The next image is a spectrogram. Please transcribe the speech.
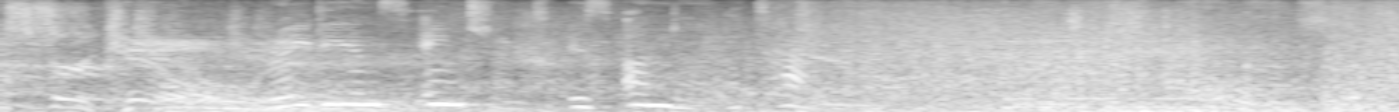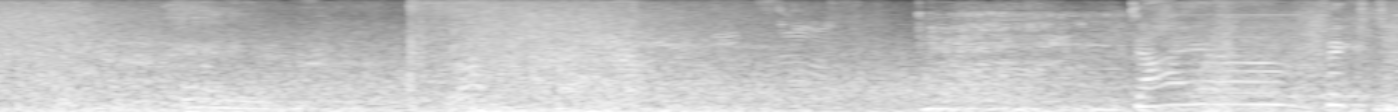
Monster kill! Radiant's Ancient is under attack. Dire victory.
